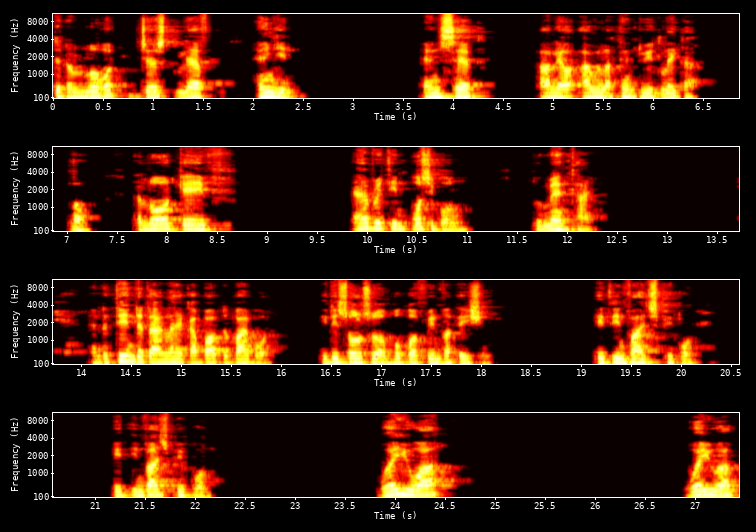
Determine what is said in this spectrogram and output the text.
that the Lord just left hanging and said, I will attend to it later. No. The Lord gave everything possible to mankind. And the thing that I like about the Bible, it is also a book of invitation. It invites people. It invites people. Where you are, where you are,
